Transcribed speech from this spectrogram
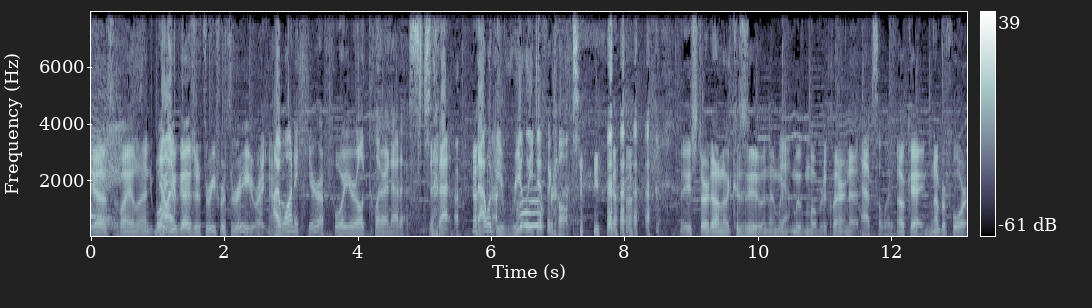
Yes, the violin. Boy, Now I- you guys are three for three right now. I want to hear a four-year-old clarinetist. That that would be really difficult. You start out on the kazoo and then we Yeah. move him over to clarinet. Absolutely. Okay, number four.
